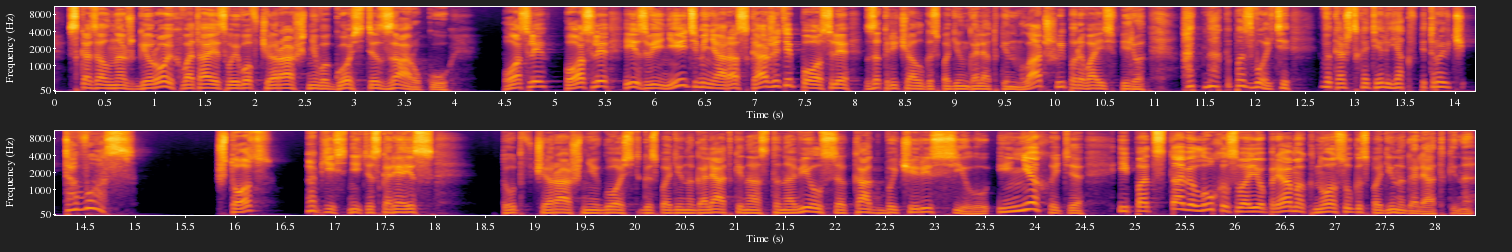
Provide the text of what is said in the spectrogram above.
— сказал наш герой, хватая своего вчерашнего гостя за руку. «После, после, извините меня, расскажете после!» — закричал господин Галяткин-младший, порываясь вперед. «Однако, позвольте, вы, кажется, хотели, Яков Петрович, того-с!» «Что-с? Объясните скорее-с!» Тут вчерашний гость господина Галяткина остановился как бы через силу и нехотя, и подставил ухо свое прямо к носу господина Галяткина.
